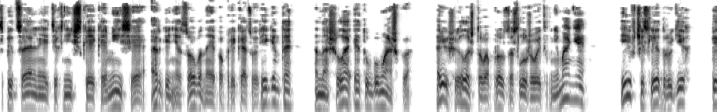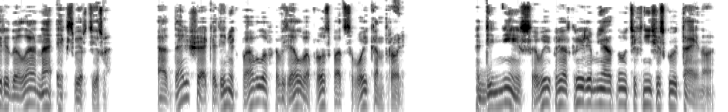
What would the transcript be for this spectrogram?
Специальная техническая комиссия, организованная по приказу регента, нашла эту бумажку, решила, что вопрос заслуживает внимания и в числе других передала на экспертизу. А дальше академик Павлов взял вопрос под свой контроль. «Денис, вы приоткрыли мне одну техническую тайну.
